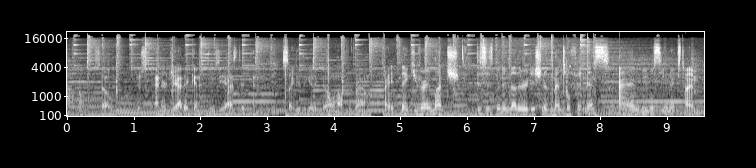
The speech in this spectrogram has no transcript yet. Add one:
Um, so just energetic and enthusiastic and excited to get it going off the ground. All right, thank you very much. This has been another edition of Mental Fitness, and we will see you next time.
